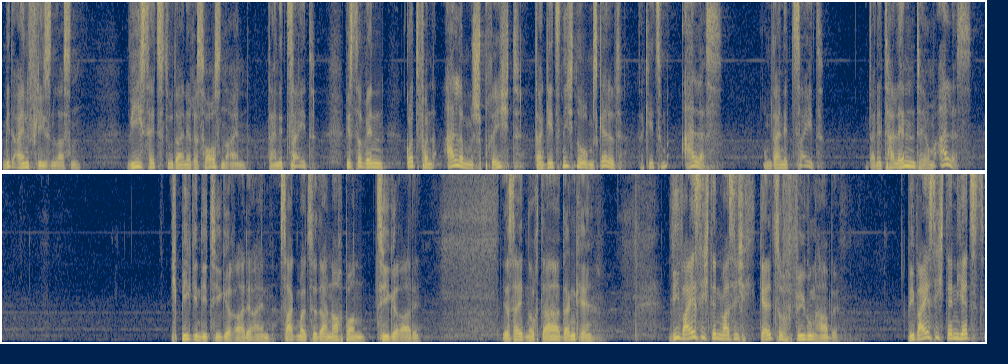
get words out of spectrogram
mit einfließen lassen. Wie setzt du deine Ressourcen ein? deine Zeit. Wisst ihr, wenn Gott von allem spricht, dann geht es nicht nur ums Geld, da geht es um alles. Um deine Zeit, deine Talente, um alles. Ich biege in die Zielgerade ein. Sag mal zu deinen Nachbarn, Zielgerade. Ihr seid noch da, danke. Wie weiß ich denn, was ich Geld zur Verfügung habe? Wie weiß ich denn jetzt,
